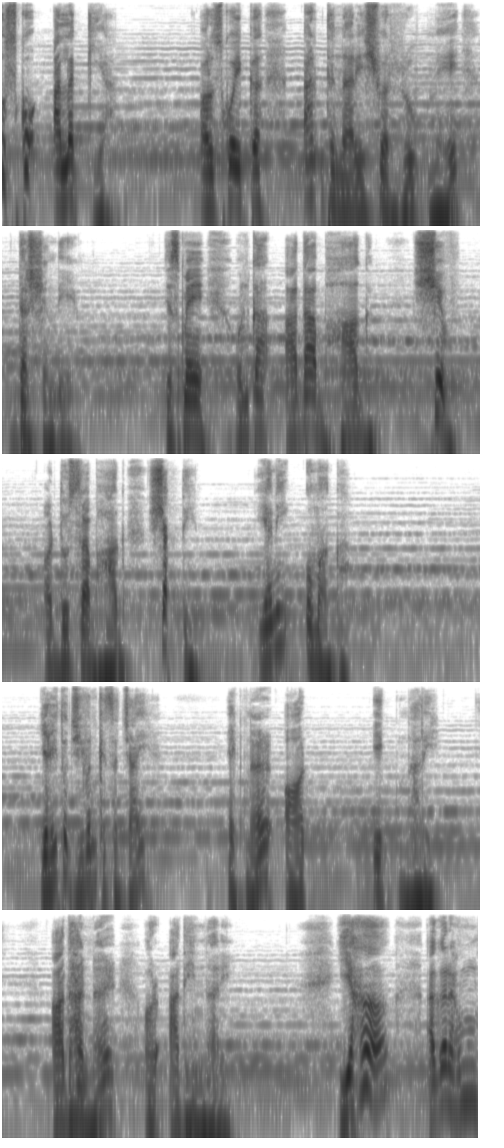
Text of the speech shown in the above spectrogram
उसको अलग किया और उसको एक अर्धनारीश्वर रूप में दर्शन दिए, जिसमें उनका आधा भाग शिव और दूसरा भाग शक्ति। यानी उमा का। यही तो जीवन की सच्चाई है। एक नर और एक नारी। आधा नर और आधी नारी। यहाँ अगर हम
